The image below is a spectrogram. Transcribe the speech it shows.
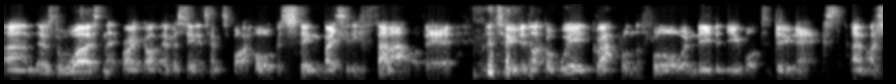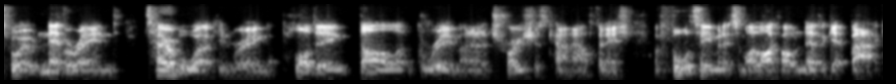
Um, there was the worst neck breaker I've ever seen attempted by Hawk because Sting basically fell out of it. And the two did like a weird grapple on the floor when neither knew what to do next. Um, I just thought it would never end. Terrible working ring, plodding, dull, grim, and an atrocious count out finish. And 14 minutes of my life I'll never get back.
